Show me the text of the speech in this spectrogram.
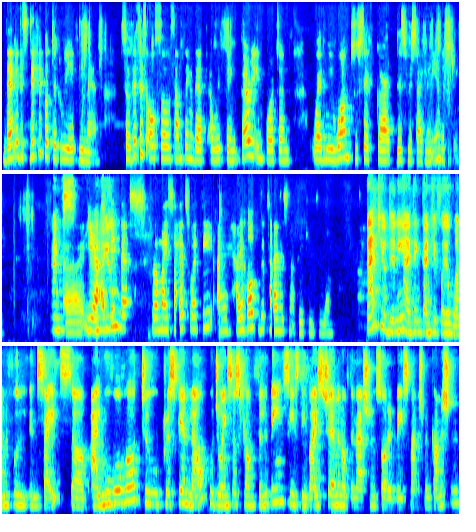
then it is difficult to create demand. So this is also something that we think very important when we want to safeguard this recycling industry. Thanks. Uh, yeah, Thank I think that's from my side, Swati. I, I hope the time is not taking too long. Thank you, Dini. I think thank you for your wonderful insights. Uh, I'll move over to Crispian Lao, who joins us from Philippines. He's the Vice Chairman of the National Solid Waste Management Commission.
